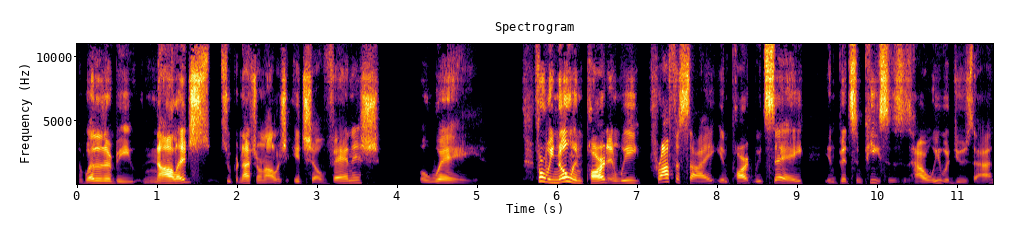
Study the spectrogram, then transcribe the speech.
And whether there be knowledge, supernatural knowledge, it shall vanish away. For we know in part and we prophesy in part, we'd say in bits and pieces, is how we would use that.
